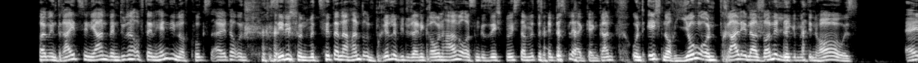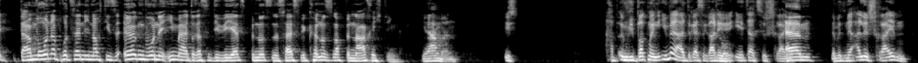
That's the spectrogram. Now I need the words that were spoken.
Vor allem in 13 Jahren, wenn du dann auf dein Handy noch guckst, Alter, und ich sehe dich schon mit zitternder Hand und Brille, wie du deine grauen Haare aus dem Gesicht wischst, damit du dein Display erkennen kannst, und ich noch jung und prall in der Sonne liege mit den Hose. Ey, da haben wir hundertprozentig noch diese irgendwo eine E-Mail-Adresse, die wir jetzt benutzen. Das heißt, wir können uns noch benachrichtigen. Ja, Mann. Ich hab irgendwie Bock, meine E-Mail-Adresse gerade in den Ether zu schreiben, Ähm, damit mir alle schreiben.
